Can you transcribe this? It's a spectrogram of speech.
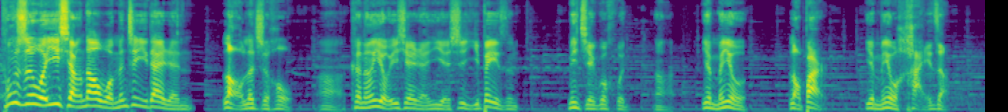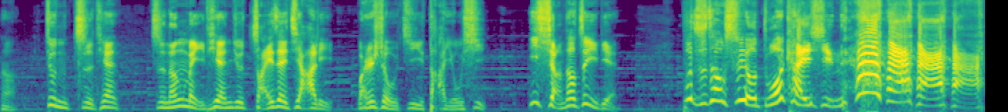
同时，我一想到我们这一代人老了之后啊，可能有一些人也是一辈子没结过婚啊，也没有老伴儿，也没有孩子啊，就只天只能每天就宅在家里玩手机打游戏。一想到这一点，不知道是有多开心。哈哈哈哈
